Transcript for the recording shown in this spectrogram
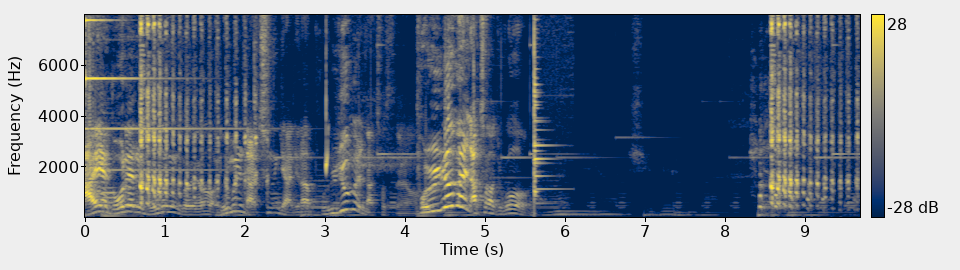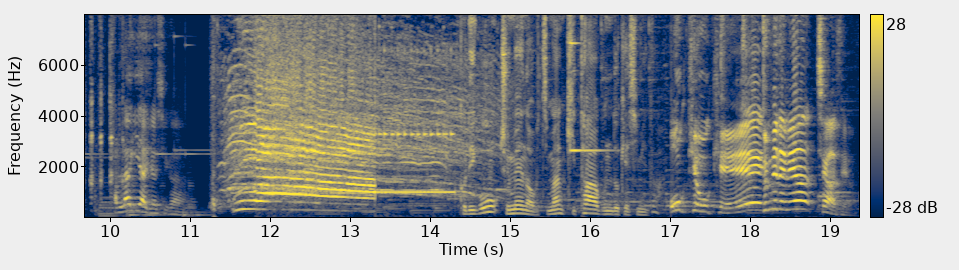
아예 노래를 모르는 거예요. 음을 낮추는 게 아니라 볼륨을 낮췄어요. 볼륨을 낮춰가지고. 탈락이야 이 자식아. 우와! 그리고 줌에는 없지만 기타 분도 계십니다. 오케이 오케이. 준비되면 시작하세요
